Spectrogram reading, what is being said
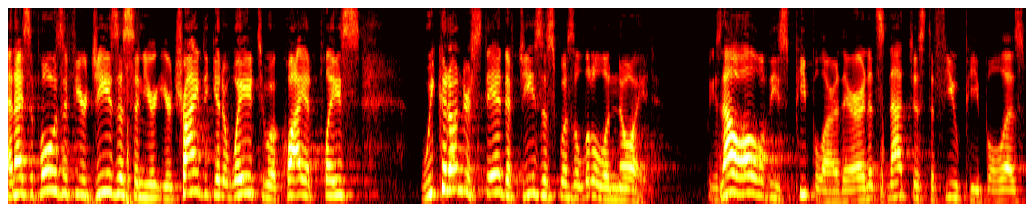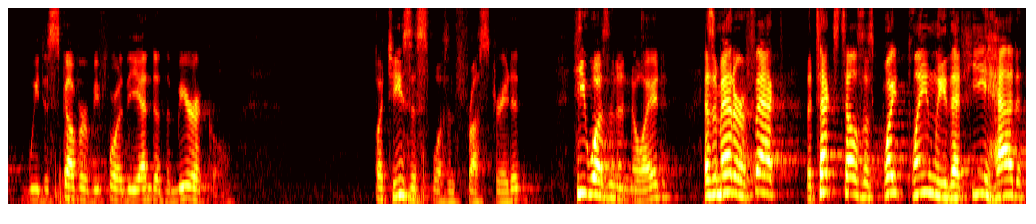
And I suppose if you're Jesus and you're, you're trying to get away to a quiet place, we could understand if Jesus was a little annoyed. Because now all of these people are there, and it's not just a few people, as we discover before the end of the miracle. But Jesus wasn't frustrated, he wasn't annoyed. As a matter of fact, the text tells us quite plainly that he had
